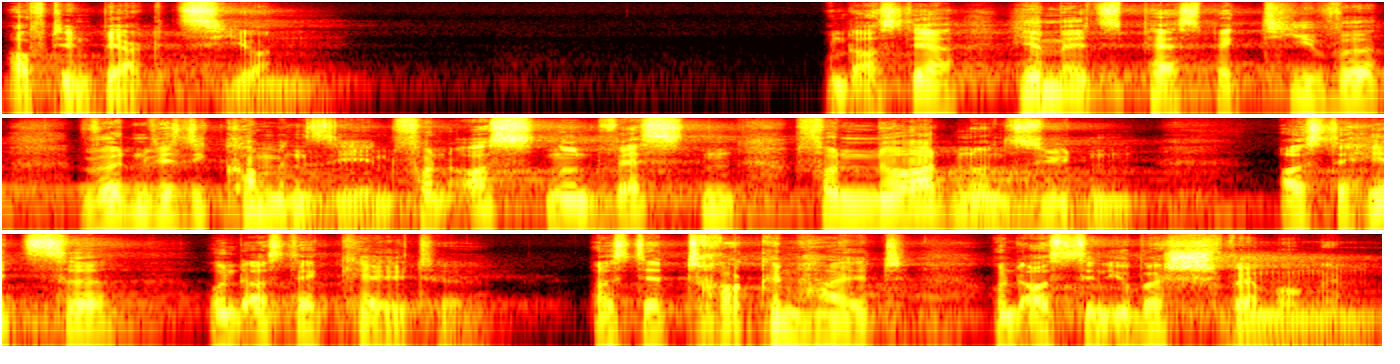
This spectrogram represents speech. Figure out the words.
auf den Berg Zion. Und aus der Himmelsperspektive würden wir sie kommen sehen, von Osten und Westen, von Norden und Süden, aus der Hitze und aus der Kälte, aus der Trockenheit und aus den Überschwemmungen,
